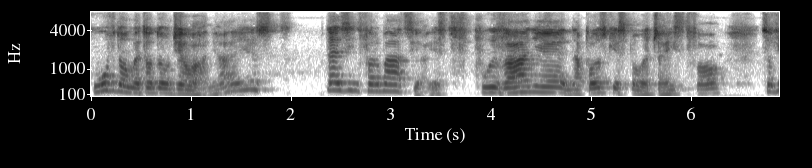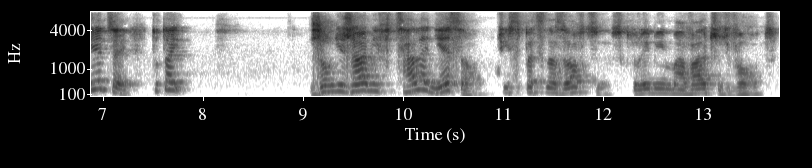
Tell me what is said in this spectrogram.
główną metodą działania jest dezinformacja, jest wpływanie na polskie społeczeństwo. Co więcej, tutaj żołnierzami wcale nie są ci specnazowcy, z którymi ma walczyć WOD,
